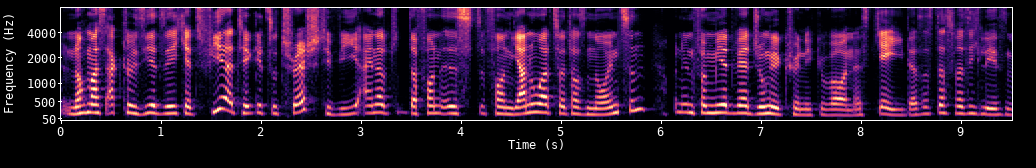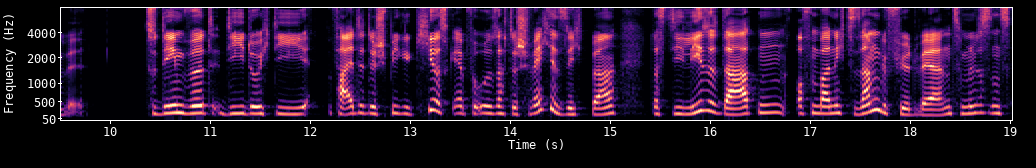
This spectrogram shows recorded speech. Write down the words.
Nochmals aktualisiert sehe ich jetzt vier Artikel zu Trash TV. Einer davon ist von Januar 2019 und informiert, wer Dschungelkönig geworden ist. Yay, das ist das, was ich lesen will. Zudem wird die durch die veraltete Spiegel Kiosk-App verursachte Schwäche sichtbar, dass die Lesedaten offenbar nicht zusammengeführt werden. Zumindest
